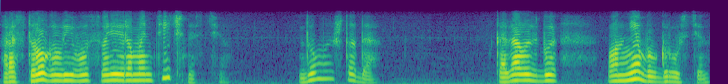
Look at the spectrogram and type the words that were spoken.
Растрогал его своей романтичностью? Думаю, что да. Казалось бы, он не был грустен,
